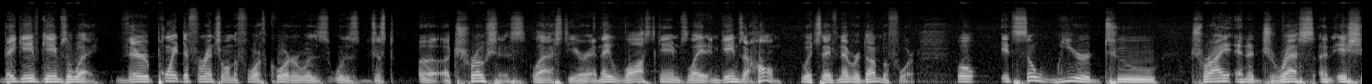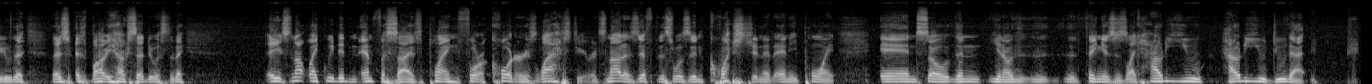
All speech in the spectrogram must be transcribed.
they gave games away. Their point differential in the fourth quarter was was just uh, atrocious last year, and they lost games late and games at home, which they've never done before. Well, it's so weird to try and address an issue that, as, as Bobby Hauck said to us today, it's not like we didn't emphasize playing four quarters last year. It's not as if this was in question at any point. And so then, you know, the, the thing is, is like, how do you how do you do that?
